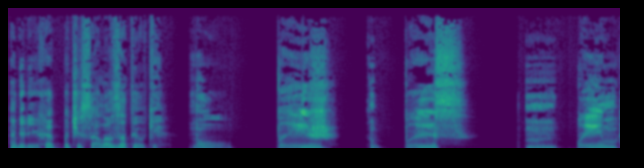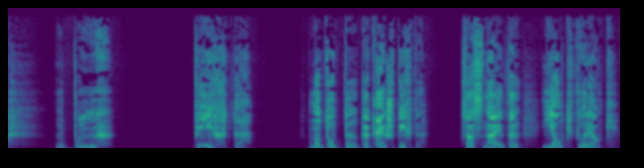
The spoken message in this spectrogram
Абериха почесала в затылке. Ну, пыж, пыс, пым, пых, пихта. Но тут-то какая ж пихта? Сосна это елки-ковырялки.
